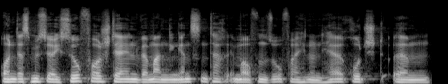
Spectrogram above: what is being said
Und das müsst ihr euch so vorstellen, wenn man den ganzen Tag immer auf dem Sofa hin und her rutscht. Ähm,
